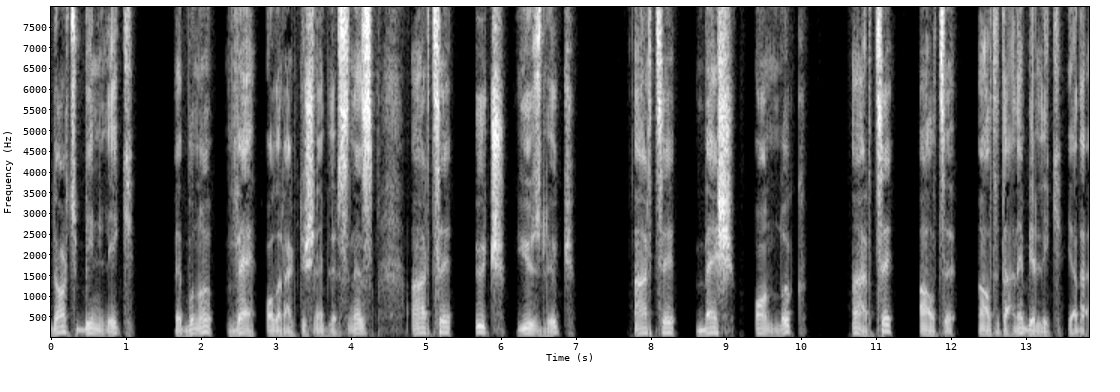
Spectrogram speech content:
4000'lik ve bunu v olarak düşünebilirsiniz. Artı 3 yüzlük, artı 5 onluk, artı 6. 6 tane birlik ya da.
